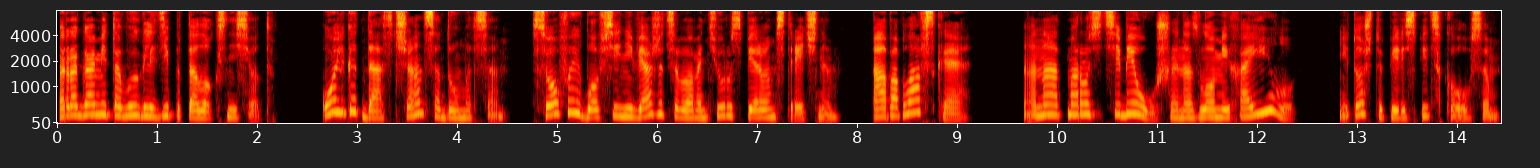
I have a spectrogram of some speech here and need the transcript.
Рогами того и гляди, потолок снесет. Ольга даст шанс одуматься. Софа и вовсе не вяжется в авантюру с первым встречным. А Поплавская? Она отморозит себе уши на зло Михаилу, не то что переспит с Коусом.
